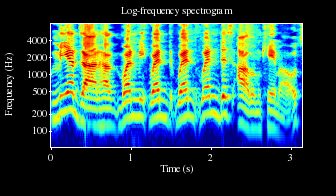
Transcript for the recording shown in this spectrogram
Me and Dan have when me when when when this album came out,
